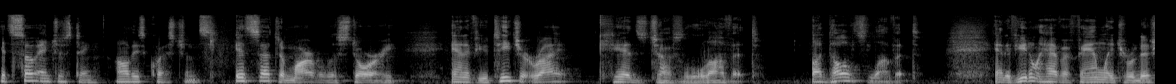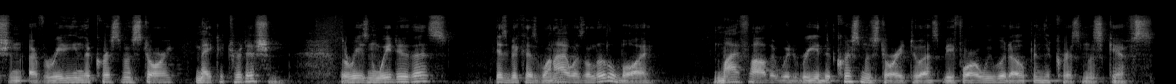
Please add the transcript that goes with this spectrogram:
It's so interesting, all these questions. It's such a marvelous story. And if you teach it right, kids just love it. Adults love it. And if you don't have a family tradition of reading the Christmas story, make a tradition. The reason we do this is because when I was a little boy, my father would read the Christmas story to us before we would open the Christmas gifts.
